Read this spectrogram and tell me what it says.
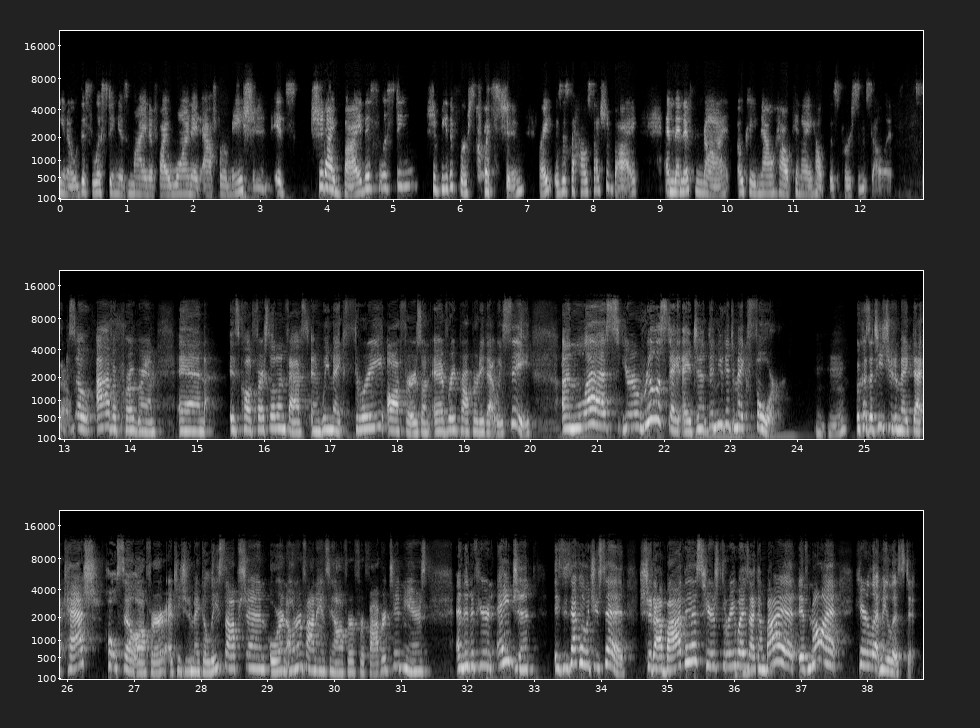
you know this listing is mine if i want it affirmation. It's should i buy this listing? Should be the first question right? Is this a house i should buy? And then if not okay now how can i help this person sell it? So. So i have a program and it's called first little and fast and we make three offers on every property that we see. Unless you're a real estate agent then you get to make four Mm-hmm. Because I teach you to make that cash wholesale offer. I teach you to make a lease option or an owner financing offer for five or 10 years. And then if you're an agent, it's exactly what you said. Should I buy this? Here's three ways I can buy it. If not, here, let me list it.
